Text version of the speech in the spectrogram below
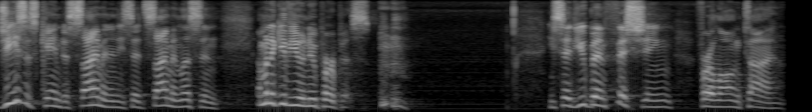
Jesus came to Simon and he said, Simon, listen, I'm going to give you a new purpose. he said, You've been fishing for a long time,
